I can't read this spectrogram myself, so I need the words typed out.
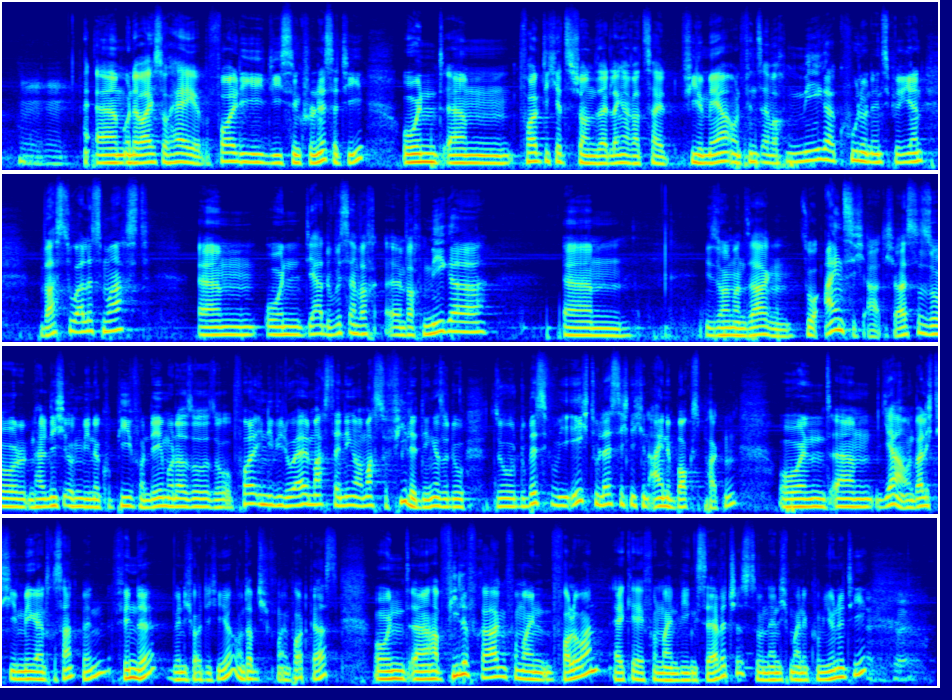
Ähm, und da war ich so, hey, voll die, die Synchronicity und ähm, folge dich jetzt schon seit längerer Zeit viel mehr und finde es einfach mega cool und inspirierend, was du alles machst. Ähm, und ja, du bist einfach, einfach mega, ähm, wie soll man sagen, so einzigartig, weißt du, so halt nicht irgendwie eine Kopie von dem oder so, so voll individuell machst dein Ding, aber machst so viele Dinge, so du, so du bist wie ich, du lässt dich nicht in eine Box packen und ähm, ja, und weil ich dich eben mega interessant bin, finde, bin ich heute hier und habe dich auf meinem Podcast und äh, habe viele Fragen von meinen Followern, aka von meinen Vegan Savages, so nenne ich meine Community.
